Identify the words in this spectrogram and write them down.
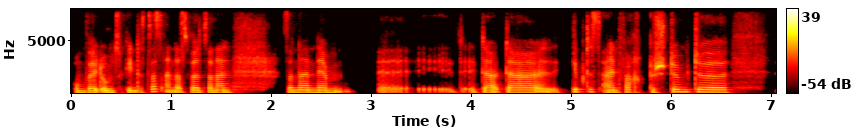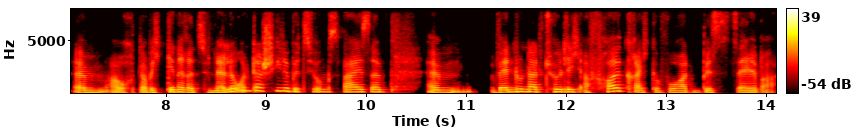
Umwelt umzugehen, dass das anders wird, sondern, sondern ähm, äh, da, da gibt es einfach bestimmte, ähm, auch, glaube ich, generationelle Unterschiede, beziehungsweise ähm, wenn du natürlich erfolgreich geworden bist selber,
